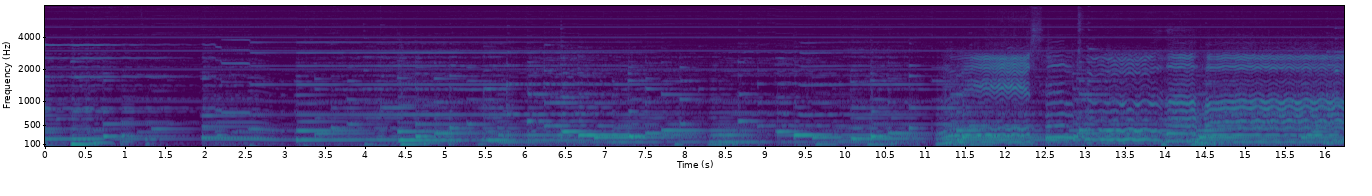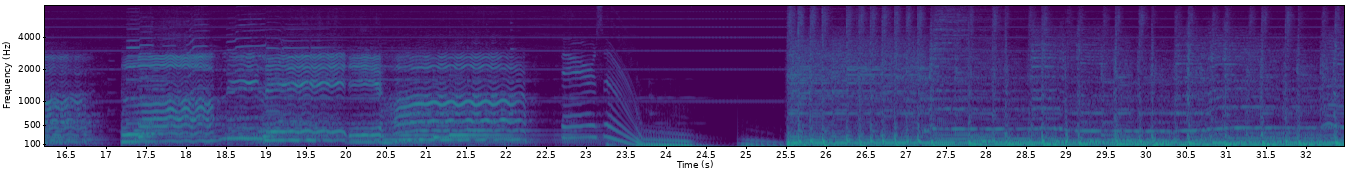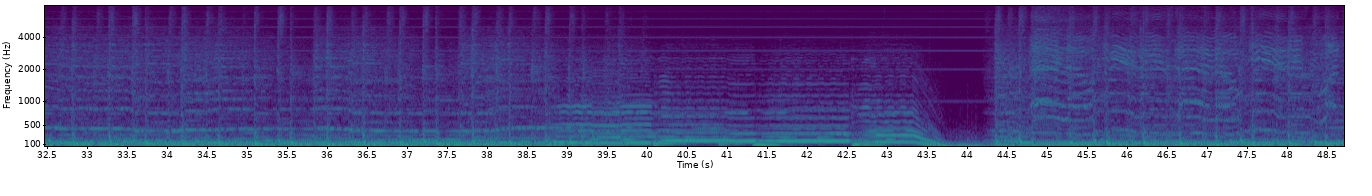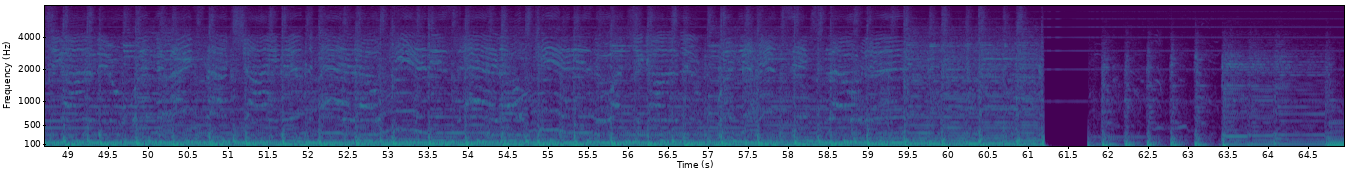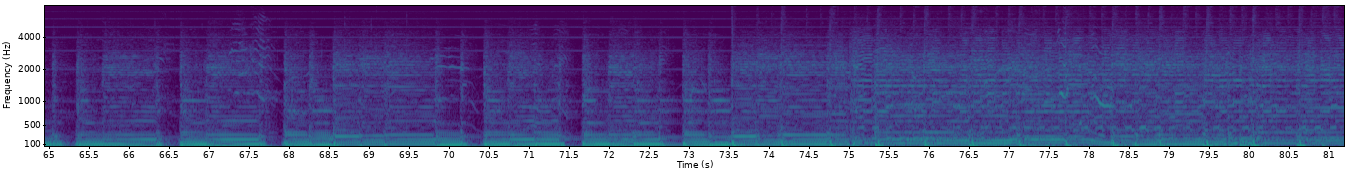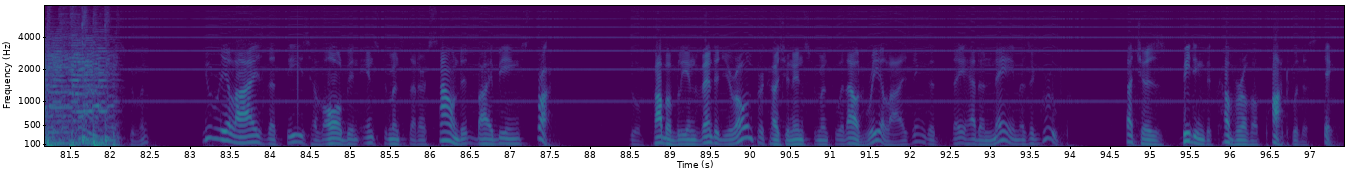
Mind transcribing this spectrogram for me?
realize that these have all been instruments that are sounded by being struck. You have probably invented your own percussion instruments without realizing that they had a name as a group, such as beating the cover of a pot with a stick.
